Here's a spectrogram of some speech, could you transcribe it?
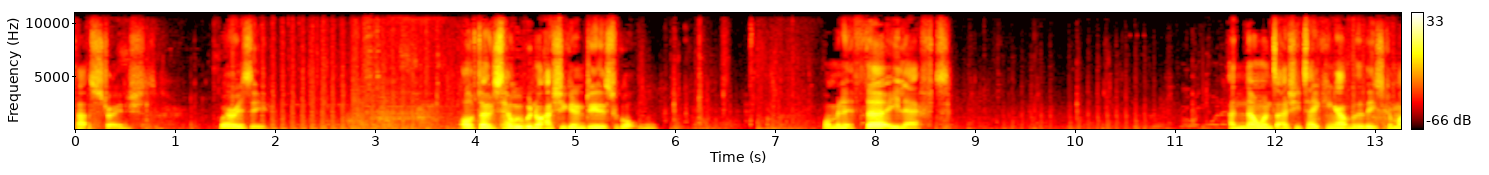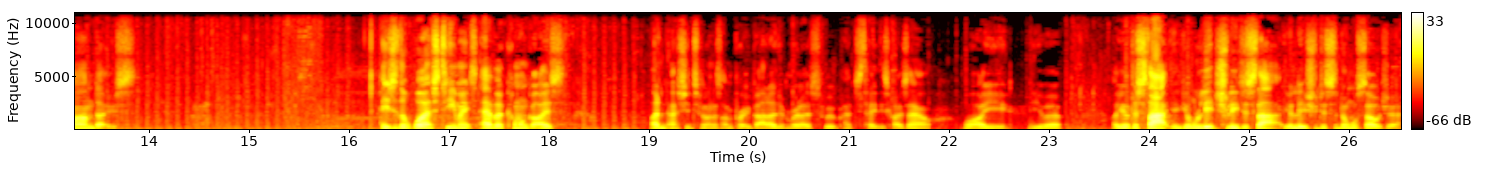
That's strange. Where is he? Oh, don't tell me we're not actually going to do this. We've got 1 minute 30 left. And no one's actually taking out these commandos. These are the worst teammates ever. Come on, guys. I didn't actually, to be honest, I'm pretty bad. I didn't realise we had to take these guys out. What are you? Are you, uh... Oh, you're just that. You're literally just that. You're literally just a normal soldier.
